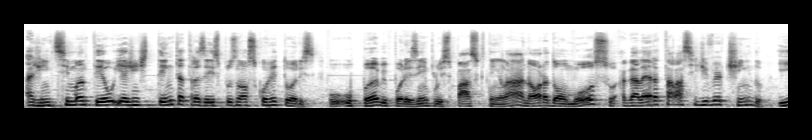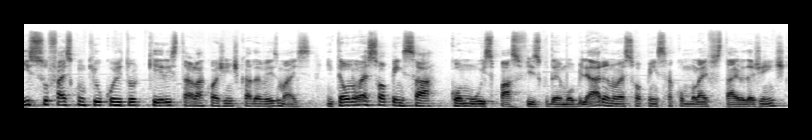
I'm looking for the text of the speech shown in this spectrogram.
a gente se manteve e a gente tenta trazer isso para os nossos corretores. O, o, pub, por exemplo, o espaço que tem lá, na hora do almoço, a galera tá lá se divertindo. E isso faz com que o corretor queira estar lá com a gente cada vez mais. Então não é só pensar como o espaço físico da imobiliária, não é só pensar como o lifestyle da gente,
